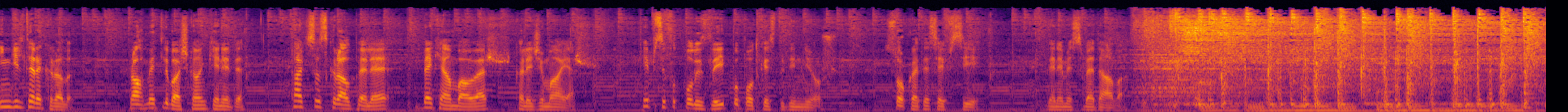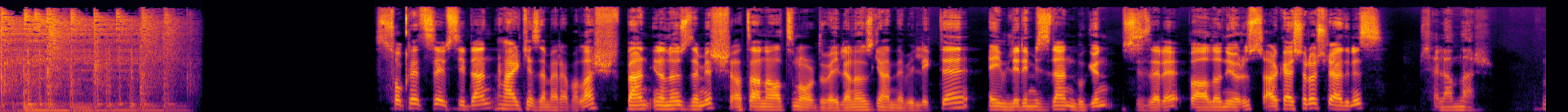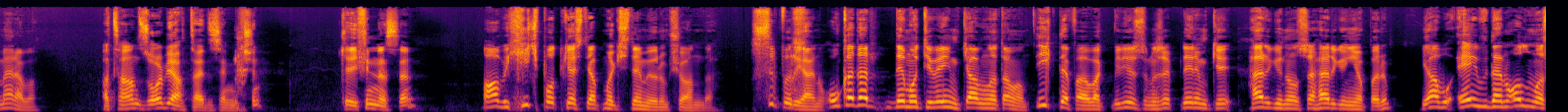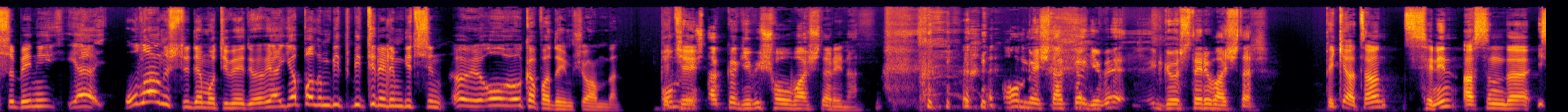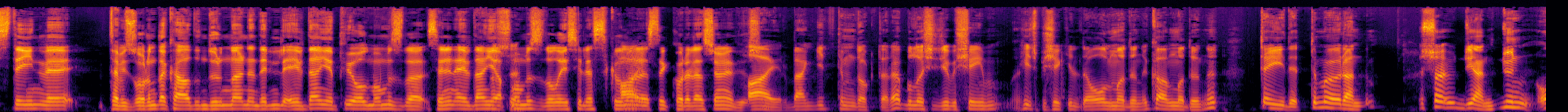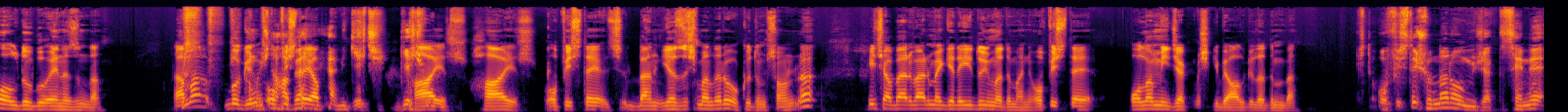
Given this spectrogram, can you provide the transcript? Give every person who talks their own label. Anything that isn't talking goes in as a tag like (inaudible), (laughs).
Speaker 1: İngiltere Kralı, rahmetli Başkan Kennedy, taçsız Kral Pele, Beckenbauer, Kaleci Maier. Hepsi futbol izleyip bu podcast'i dinliyor. Sokrates FC, denemesi bedava.
Speaker 2: Sokrates FC'den herkese merhabalar. Ben İnan Özdemir, Atahan Altınordu ve İlan Özgen'le birlikte evlerimizden bugün sizlere bağlanıyoruz. Arkadaşlar hoş geldiniz.
Speaker 3: Selamlar.
Speaker 4: Merhaba.
Speaker 2: Atahan zor bir haftaydı senin için. (laughs) Keyfin nasıl?
Speaker 4: Abi hiç podcast yapmak istemiyorum şu anda. Sıfır yani. O kadar demotiveyim ki anlatamam. İlk defa bak biliyorsunuz hep derim ki her gün olsa her gün yaparım. Ya bu evden olması beni ya olağanüstü demotive ediyor. Ya yapalım bit bitirelim gitsin. Öyle, o, o kafadayım şu an ben.
Speaker 2: Peki-
Speaker 3: 15 dakika gibi şov başlar inan. (laughs) (laughs) 15 dakika gibi gösteri başlar.
Speaker 2: Peki Atahan senin aslında isteğin ve tabii zorunda kaldığın durumlar nedeniyle evden yapıyor olmamızla senin evden
Speaker 4: Nasıl?
Speaker 2: yapmamız dolayısıyla sıkılma
Speaker 4: Hayır.
Speaker 2: arasında korelasyon ediyorsun.
Speaker 4: Hayır ben gittim doktora. Bulaşıcı bir şeyim hiçbir şekilde olmadığını kalmadığını teyit ettim öğrendim. Yani dün oldu bu en azından. Ama (laughs) bugün
Speaker 3: Ama işte
Speaker 4: ofiste yap
Speaker 3: yani geç geç.
Speaker 4: Hayır, hayır. Ofiste ben yazışmaları okudum sonra. Hiç haber verme gereği duymadım. Hani ofiste olamayacakmış gibi algıladım ben.
Speaker 3: İşte ofiste şundan olmayacaktı. Seni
